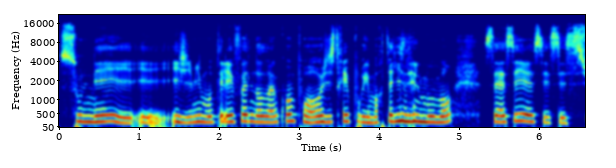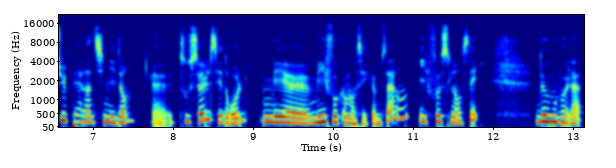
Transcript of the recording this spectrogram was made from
sous le nez et, j'ai mis mon téléphone dans un coin pour enregistrer, pour immortaliser le moment. C'est assez c'est super intimidant. tout seul, c'est drôle, mais mais il faut commencer comme ça. Hein il faut se lancer. Donc voilà,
